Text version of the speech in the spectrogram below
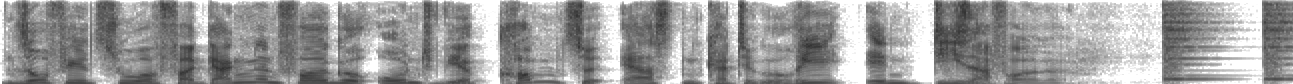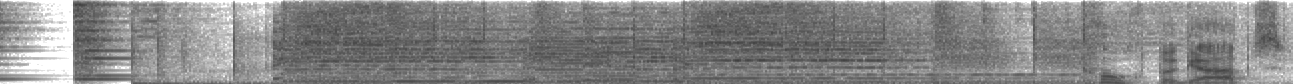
so viel zur vergangenen Folge und wir kommen zur ersten Kategorie in dieser Folge. Hochbegabt.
